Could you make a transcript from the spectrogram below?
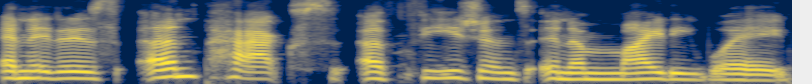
and it is unpacks Ephesians in a mighty way.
